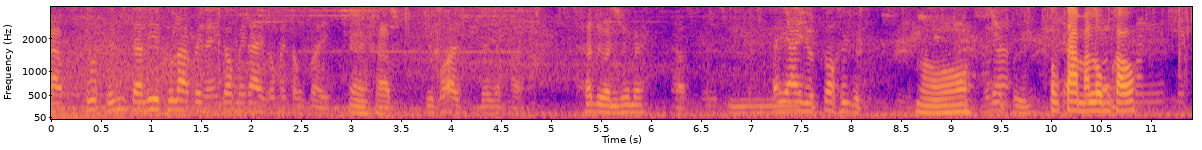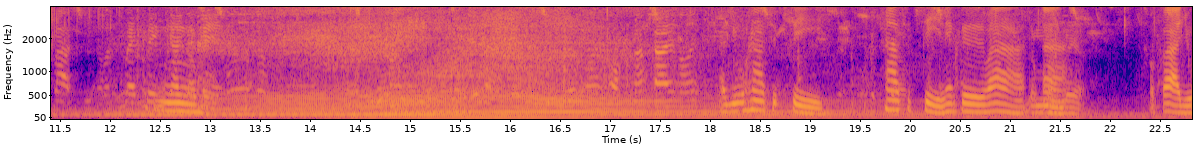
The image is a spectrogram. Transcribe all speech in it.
ครับพูดถึงจะรีบธุระไปไหนก็ไม่ได้ก็ไม่ต้องไปเออครับ คือเพราะว่าระยะทางถ้าเดินใช่ไหมถ้ายายหยุดก็คือหยุดอ๋อไม่ได้ฝืนต้องตามอารมณ์เขามันไม่พลาดมันแบ่งเป็นกันแล้วแม่ออกกำลังกายน้อยอายุห้าสิบสี่ห้าสิบสี่นี่คือว่าน้ำมัอ่านเลยอะ เขาก็อายุ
